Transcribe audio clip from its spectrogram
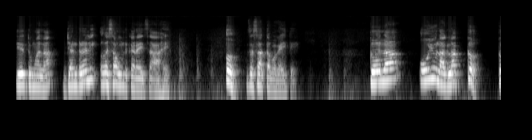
तिथे तुम्हाला जनरली अ साऊंड करायचा आहे. अ जसं आता बघा इथे. कला ओ यू लागला क क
